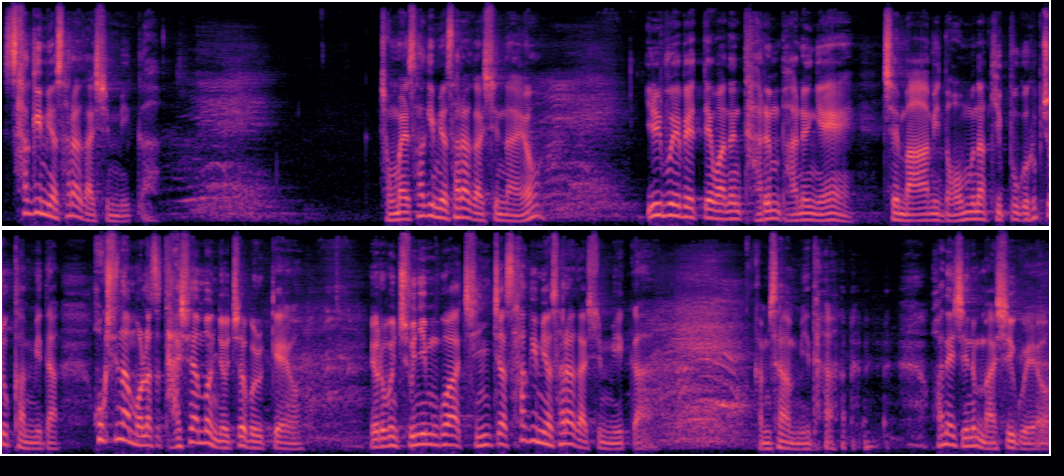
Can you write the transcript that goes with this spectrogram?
사귀며 살아가십니까? 정말 사귀며 살아가시나요? 일부 예배 때와는 다른 반응에 제 마음이 너무나 기쁘고 흡족합니다. 혹시나 몰라서 다시 한번 여쭤볼게요. 여러분, 주님과 진짜 사귀며 살아가십니까? 감사합니다. 화내지는 마시고요.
